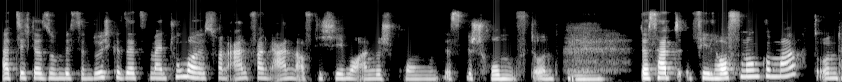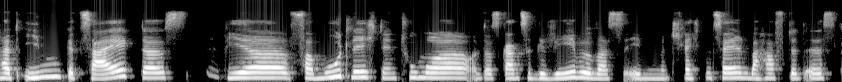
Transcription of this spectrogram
hat sich da so ein bisschen durchgesetzt. Mein Tumor ist von Anfang an auf die Chemo angesprungen und ist geschrumpft. Und Mhm. das hat viel Hoffnung gemacht und hat ihm gezeigt, dass wir vermutlich den Tumor und das ganze Gewebe, was eben mit schlechten Zellen behaftet ist,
